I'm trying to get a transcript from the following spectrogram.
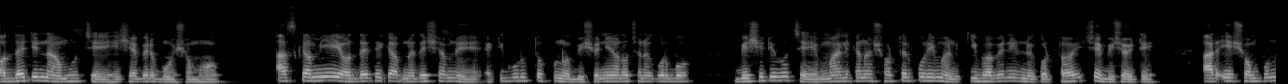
অধ্যায়টির নাম হচ্ছে হিসাবের বৈষম্য। আজকে আমি এই অধ্যায় থেকে আপনাদের সামনে একটি গুরুত্বপূর্ণ বিষয় নিয়ে আলোচনা করব। বিষয়টি হচ্ছে মালিকানা শর্তের পরিমাণ কীভাবে নির্ণয় করতে হয় সে বিষয়টি। আর এই সম্পূর্ণ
